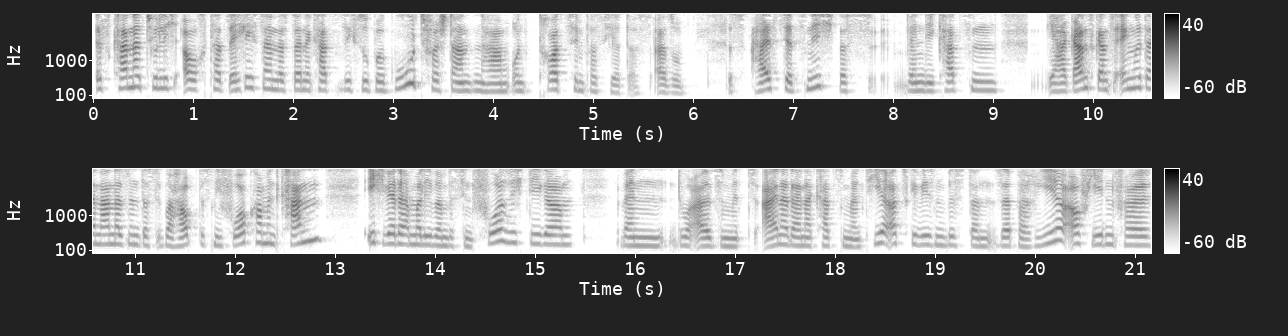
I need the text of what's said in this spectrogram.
es kann natürlich auch tatsächlich sein, dass deine Katzen sich super gut verstanden haben und trotzdem passiert das. Also, das heißt jetzt nicht, dass wenn die Katzen ja ganz, ganz eng miteinander sind, dass überhaupt das nie vorkommen kann. Ich werde immer lieber ein bisschen vorsichtiger. Wenn du also mit einer deiner Katzen beim Tierarzt gewesen bist, dann separiere auf jeden Fall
